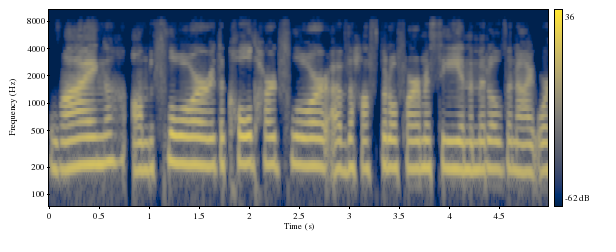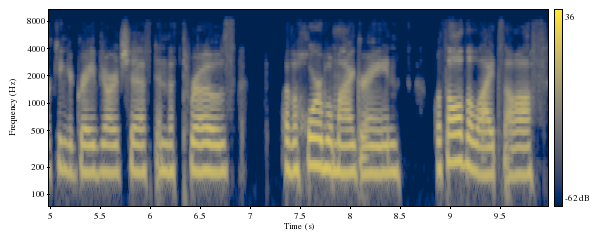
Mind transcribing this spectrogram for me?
lying on the floor, the cold, hard floor of the hospital pharmacy in the middle of the night, working a graveyard shift in the throes of a horrible migraine with all the lights off.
